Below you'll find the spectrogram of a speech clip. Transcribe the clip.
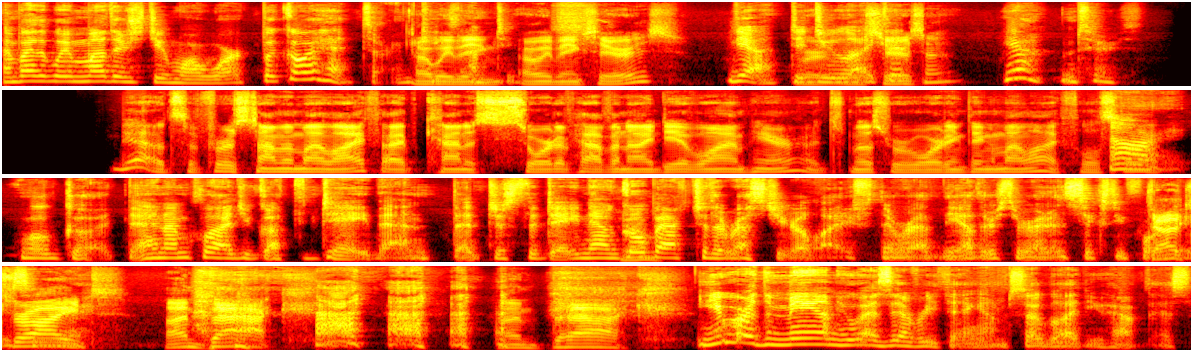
And by the way, mothers do more work. But go ahead. Sorry. Are we being Are we being serious? yeah. Did We're- you like it? it? Yeah, I'm serious. Yeah, it's the first time in my life I kind of sort of have an idea of why I'm here. It's the most rewarding thing in my life. All right. Well, good. And I'm glad you got the day then. That just the day. Now go Yeah. back to the rest of your life. There were the other 364 That's days. in there. right. I'm back. I'm back. You are the man who has everything. I'm so glad you have this.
